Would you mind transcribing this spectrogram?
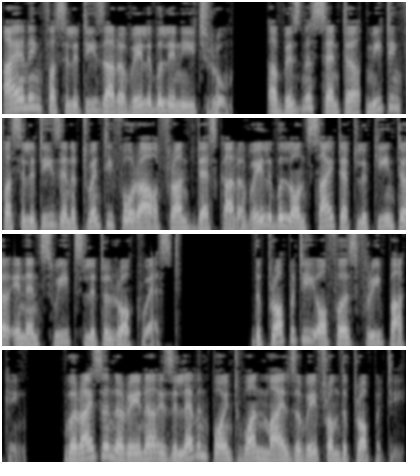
Ironing facilities are available in each room. A business center, meeting facilities and a 24-hour front desk are available on site at Quinta Inn and Suites Little Rock West. The property offers free parking. Verizon Arena is 11.1 miles away from the property.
